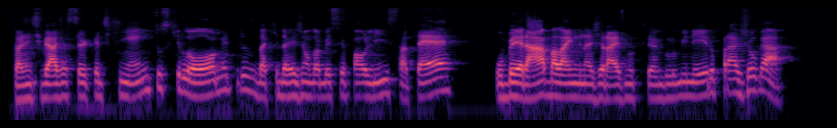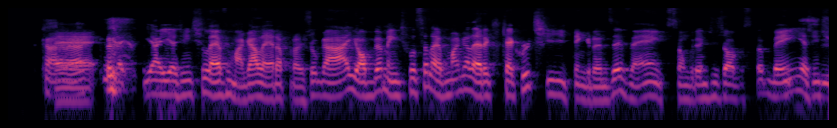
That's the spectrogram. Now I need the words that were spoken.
Então a gente viaja cerca de 500 quilômetros daqui da região do ABC Paulista até Uberaba, lá em Minas Gerais, no Triângulo Mineiro, para jogar. Caraca. É, e aí a gente leva uma galera para jogar, e obviamente você leva uma galera que quer curtir, tem grandes eventos, são grandes jogos também, e a gente,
